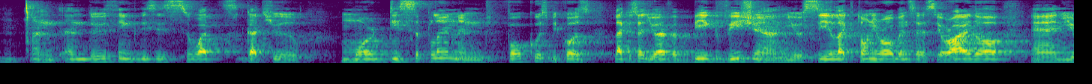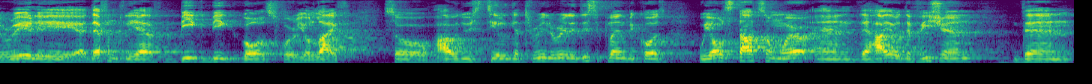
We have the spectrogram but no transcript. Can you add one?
Mm. And and do you think this is what got you more discipline and focus? Because like you said, you have a big vision. You see like Tony Robbins as your idol, and you really uh, definitely have big big goals for your life. So how do you still get really really disciplined? Because we all start somewhere, and the higher the vision, then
